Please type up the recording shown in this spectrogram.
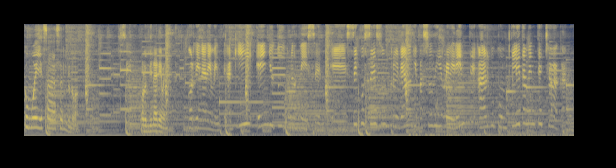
Como, ella sabe hacerlo, ¿no? Sí. Ordinariamente ordinariamente. Aquí en YouTube nos dicen, eh, CQC es un programa que pasó de irreverente a algo completamente chabacano.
